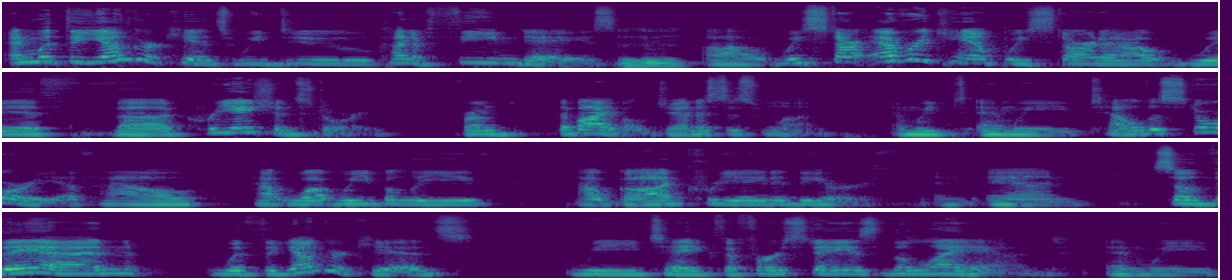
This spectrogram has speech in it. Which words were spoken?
and with the younger kids we do kind of theme days. Mhm. uh, we start every camp we start out with the creation story from the bible genesis 1 and we and we tell the story of how how what we believe how god created the earth. And and so then with the younger kids we take the first day is the land and we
